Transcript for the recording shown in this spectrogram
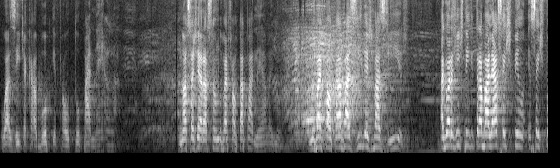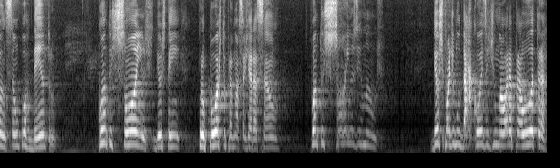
O azeite acabou porque faltou panela. Nossa geração não vai faltar panela, irmão. Não vai faltar vasilhas vazias. Agora a gente tem que trabalhar essa expansão por dentro. Quantos sonhos Deus tem proposto para a nossa geração? Quantos sonhos, irmãos? Deus pode mudar coisas de uma hora para outra.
